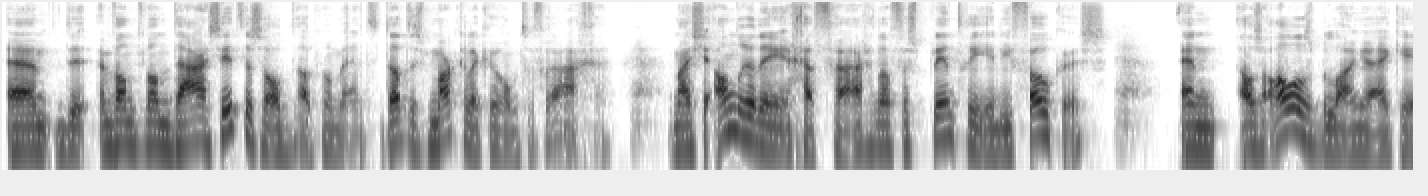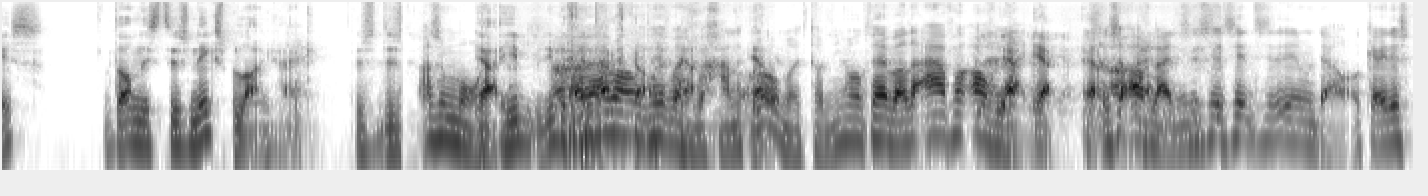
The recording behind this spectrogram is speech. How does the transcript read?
Ja. Ehm, de, want, want daar zitten ze op dat moment. Dat is makkelijker om te vragen. Ja. Maar als je andere dingen gaat vragen, dan versplinter je die focus. Ja. En als alles belangrijk is, dan is dus niks belangrijk. Dus, dus Dat is een mooi. ja, hier, hier begint we, het al. gaan er Ja. komen, Tony. Want we hebben al de A van afleiding. Ja, ja, ja. Dus afleiding. Dus het zit, zit in een model. Oké, dus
